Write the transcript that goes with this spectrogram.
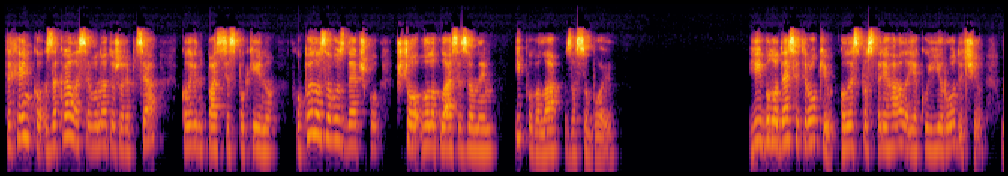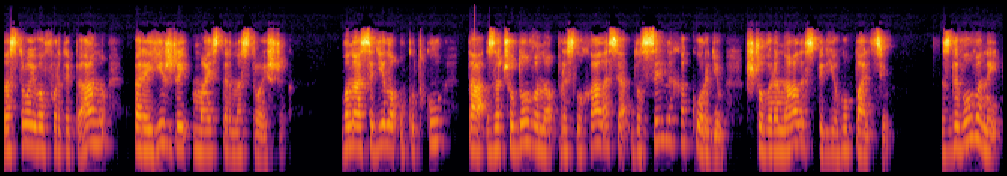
тихенько закралася вона до жеребця, коли він пасся спокійно, вхопила за вуздечку, що волоклася за ним, і повела за собою. Їй було 10 років, коли спостерігала, як у її родичів настроював фортепіано переїжджий майстер-настройщик. Вона сиділа у кутку та зачудовано прислухалася до сильних акордів, що виринали з-під його пальців. Здивований,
